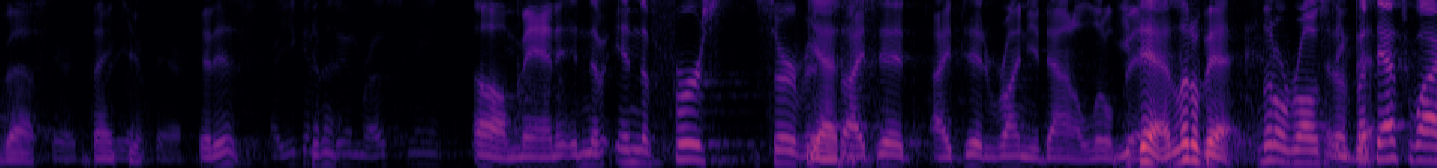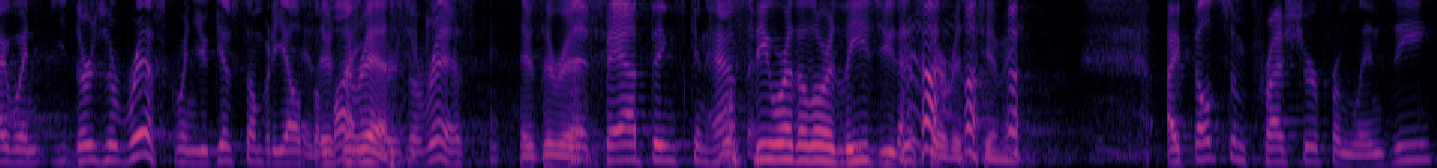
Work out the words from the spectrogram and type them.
best. There, Thank you. there. It is. Are you gonna boom roast me? Oh man, in the in the first service, Yes. I did I did run you down a little You bit. did a little bit. little roasting, Little but that's why when you, there's a risk when you give somebody else a There's a mic, risk. there's a risk There's a risk. that bad things can happen. We'll see where the Lord leads you this service, Jimmy. I felt some pressure from Lindsay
